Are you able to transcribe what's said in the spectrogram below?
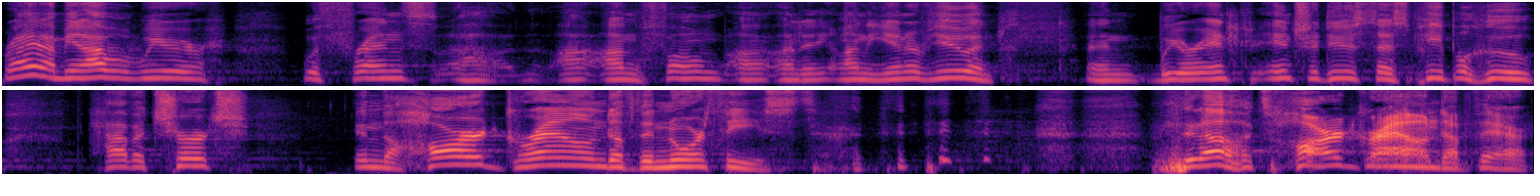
Right? I mean, I, we were with friends uh, on the phone uh, on, the, on the interview, and, and we were int introduced as people who have a church in the hard ground of the Northeast. you know, it's hard ground up there.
